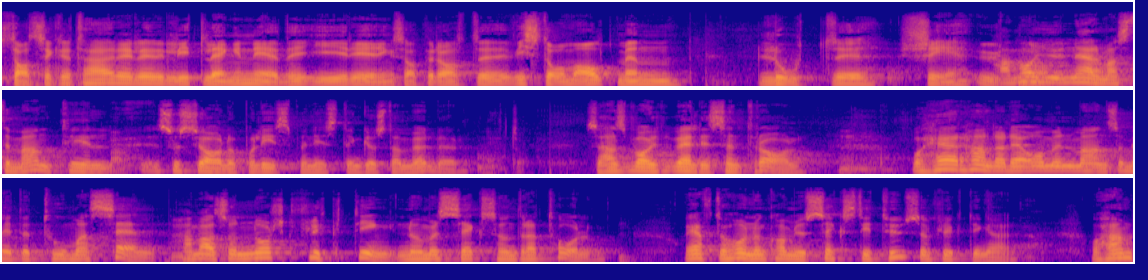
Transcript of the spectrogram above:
statssekretær, eller litt lenger nede i regjeringsapparatet, visste om alt, men lot det skje uten Han var jo nærmeste mann til sosial- og polisministeren Gustav Møller. Så han var veldig sentral. Og Her handler det om en mann som heter Thomas Sell. Han var altså norsk flyktning nummer 612. Og Etter ham kom jo 60 000 flyktninger. Og han,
